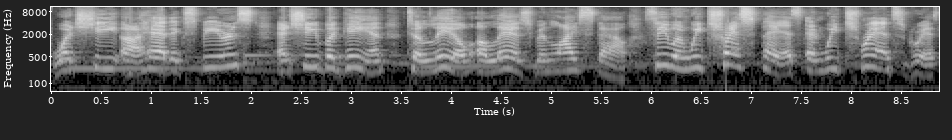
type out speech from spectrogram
what she uh, had experienced, and she began to live a lesbian lifestyle. See, when we trespass and we transgress,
